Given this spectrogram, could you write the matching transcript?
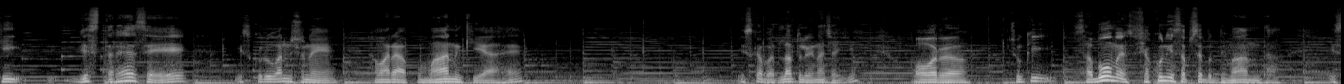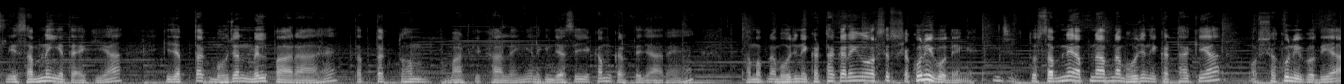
कि जिस तरह से इस कुरुवंश ने हमारा अपमान किया है इसका बदला तो लेना चाहिए। और चूँकि सबों में शकुनी सबसे बुद्धिमान था इसलिए सबने ये तय किया कि जब तक भोजन मिल पा रहा है तब तक तो हम बांट के खा लेंगे लेकिन जैसे ये कम करते जा रहे हैं हम अपना भोजन इकट्ठा करेंगे और सिर्फ़ शकुनी को देंगे। जी। तो सबने अपना अपना भोजन इकट्ठा किया और शकुनी को दिया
